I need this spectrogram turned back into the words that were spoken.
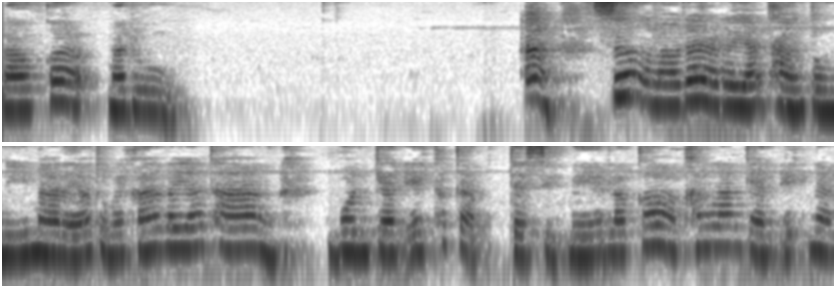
เราก็มาดูอะซึ่งเราได้ระยะทางตรงนี้มาแล้วถูกไหมคะ ระยะทางบนแกน x เท่ากับ 70 เมตร แล้วก็ข้างล่างแกน x เนี่ย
